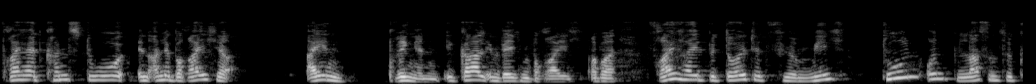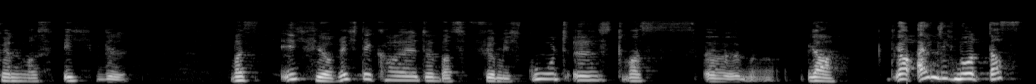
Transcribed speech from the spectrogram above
Freiheit kannst du in alle Bereiche einbringen, egal in welchem Bereich. Aber Freiheit bedeutet für mich, tun und lassen zu können, was ich will. Was ich für richtig halte, was für mich gut ist, was, ähm, ja, ja, eigentlich nur das,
